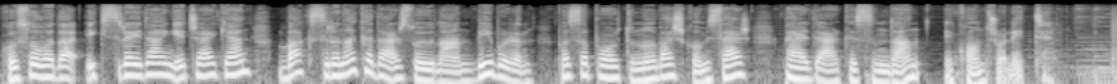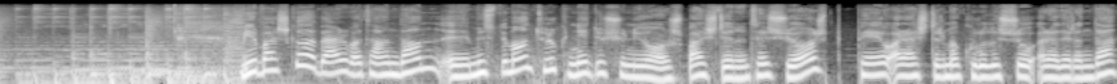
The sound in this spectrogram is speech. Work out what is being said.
Kosova'da X-ray'den geçerken Boxer'ına kadar soyulan Bieber'ın pasaportunu başkomiser perde arkasından kontrol etti. Bir başka haber vatandan e, Müslüman Türk ne düşünüyor başlığını taşıyor. PEO Araştırma Kuruluşu aralarında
